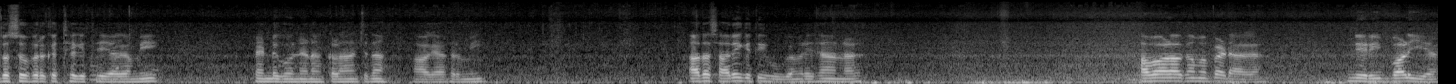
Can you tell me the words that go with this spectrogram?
ਦੱਸੋ ਫਿਰ ਕਿੱਥੇ ਕਿੱਥੇ ਆ ਗਿਆ ਮੀਂਹ? ਪਿੰਡ ਗੋਨੇਣਾ ਕਲਾਂ ਚ ਤਾਂ ਆ ਗਿਆ ਫਿਰ ਮੀਂਹ। ਆ ਤਾਂ ਸਾਰੇ ਕਿਤੇ ਹੋਊਗਾ ਮੇਰੇ ਹਿਸਾਬ ਨਾਲ। ਹਵਾ ਵਾਲਾ ਕੰਮ ਭੈੜਾ ਹੈਗਾ। ਨੇਰੀ ਵਾਲੀ ਆ।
